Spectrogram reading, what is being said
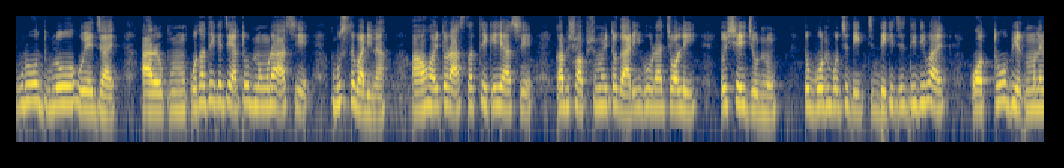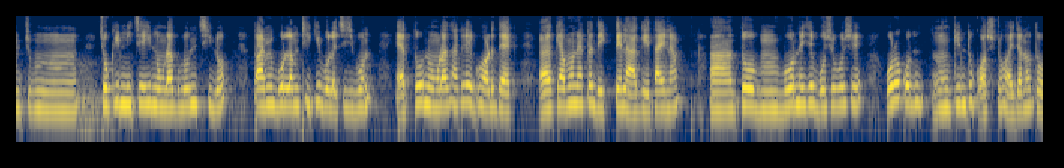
পুরো ধুলো হয়ে যায়। আর কোথা থেকে যে এত নোংরা আসে বুঝতে পারি না। হয়তো রাস্তার থেকেই আসে। কারণ সবসময় তো গাড়ি ঘোড়া চলেই। তো সেই জন্যই। তো বোন বলছে, দেখছি, দেখেছিস দিদিভাই? কত মানে চকির নিচে এই নোংরাগুলো ছিল। তো আমি বললাম, ঠিকই বলেছিস বোন, এত নোংরা থাকলে ঘর দেখ কেমন একটা দেখতে লাগে, তাই না? তো বোন এই যে বসে বসে ওরও কোন কিন্তু কষ্ট হয়, জানো তো?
